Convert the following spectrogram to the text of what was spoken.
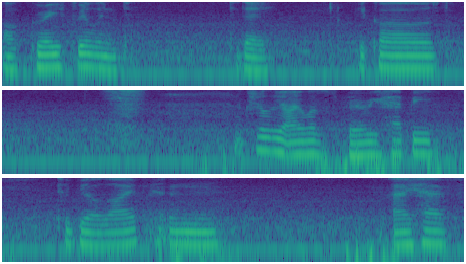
a great feeling t- today because actually I was very happy to be alive and I have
